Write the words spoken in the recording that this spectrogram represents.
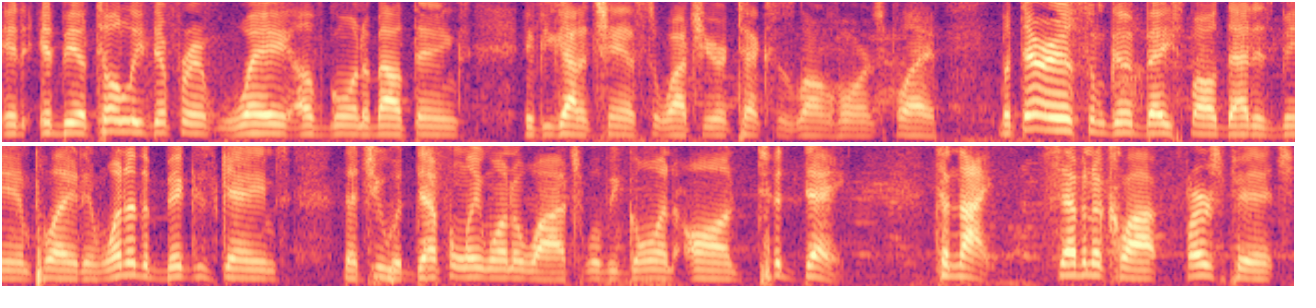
it, it'd be a totally different way of going about things if you got a chance to watch your Texas Longhorns play. But there is some good baseball that is being played, and one of the biggest games that you would definitely want to watch will be going on today, tonight, seven o'clock, first pitch.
